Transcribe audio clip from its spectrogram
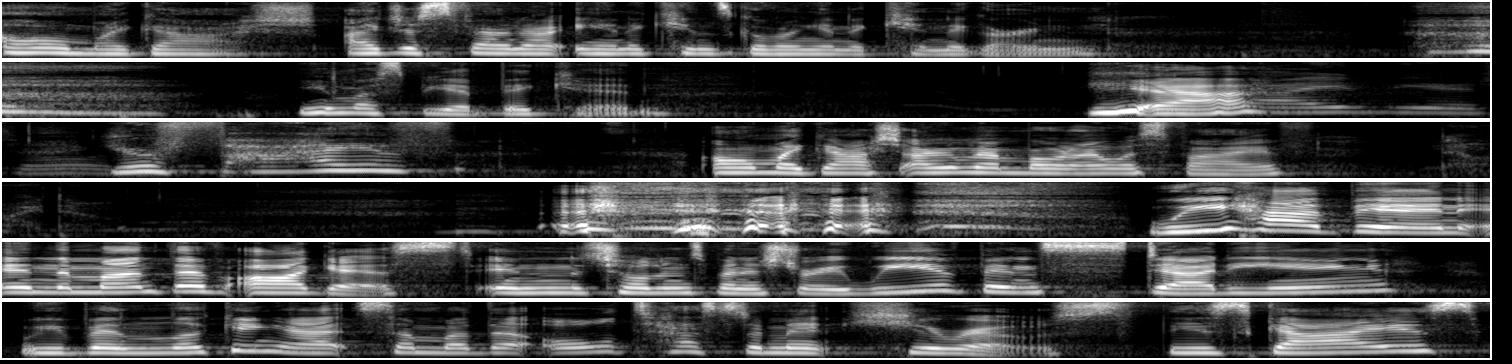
Oh my gosh, I just found out Anakin's going into kindergarten. you must be a big kid. Yeah? Five years old. You're five? Oh my gosh, I remember when I was five. No, I don't. we have been, in the month of August, in the children's ministry, we have been studying, we've been looking at some of the Old Testament heroes, these guys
